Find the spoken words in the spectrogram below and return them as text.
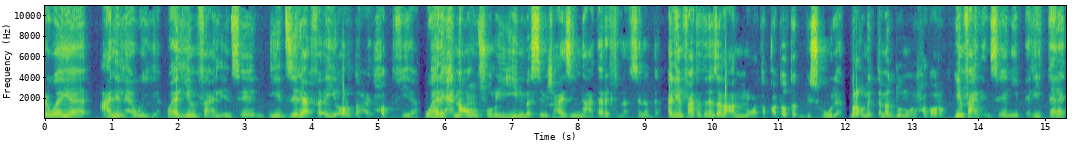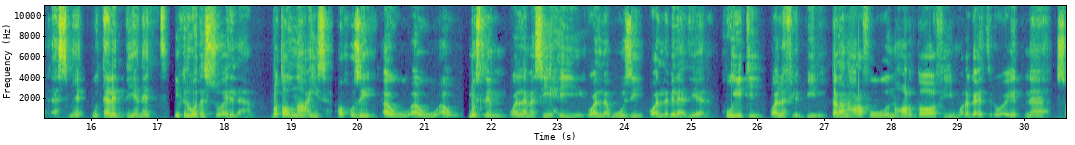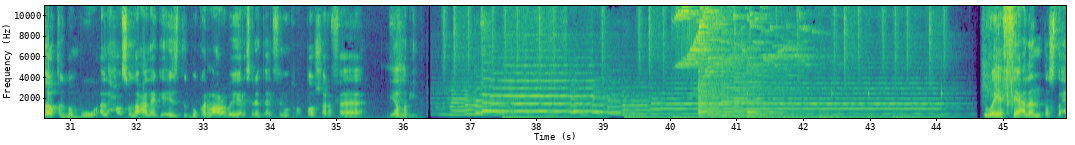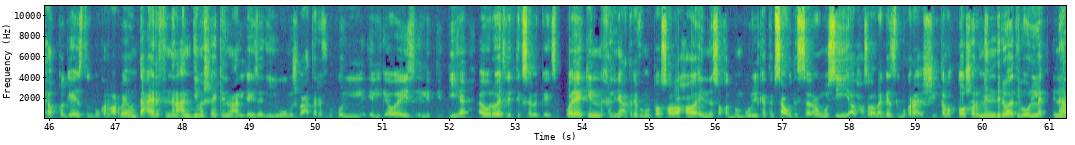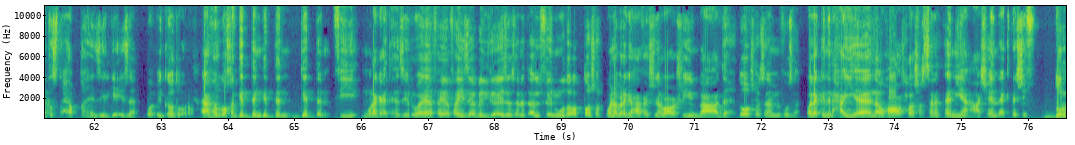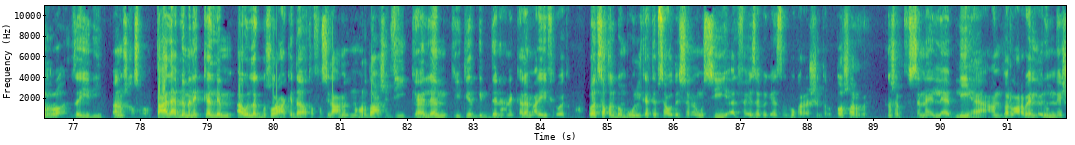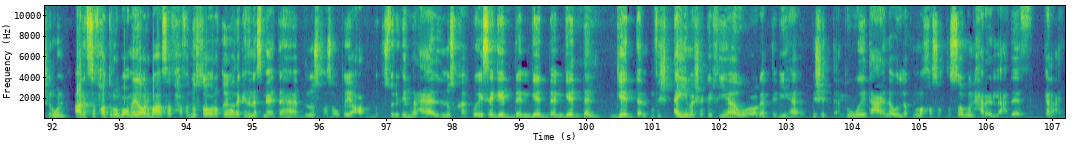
رواية عن الهوية وهل ينفع الإنسان يتزرع في أي أرض هيتحط فيها؟ وهل إحنا عنصريين بس مش عايزين نعترف لنفسنا بده؟ هل ينفع تتنازل عن معتقداتك بسهولة برغم التمدن والحضارة؟ ينفع الإنسان يبقى ليه ثلاث أسماء وثلاث ديانات؟ يمكن هو ده السؤال الأهم. بطلنا عيسى أو خوزيه أو أو أو مسلم ولا مسيحي ولا بوذي ولا بلا ديانة؟ كويتي ولا فلبيني؟ ده اللي هنعرفه النهارده في مراجعة روايتنا ساق البامبو الحاصله على جائزة البوكر العربية لسنة 2013 فيلا بينا. رواية فعلا تستحق جائزة البوكر العربية وأنت عارف إن أنا عندي مشاكل مع الجائزة دي ومش بعترف بكل الجوائز اللي بتديها أو الروايات اللي بتكسب الجائزة. ولكن خليني أعترف بمنتهى الصراحة إن ساقط بنبول الكاتب سعود السنعوسي الحاصل على جائزة البوكر 2013 من دلوقتي بقول لك إنها تستحق هذه الجائزة وبجدارة. أنا متاخر جدا جدا جدا في مراجعة هذه الرواية فهي فايزة بالجائزة سنة 2013 وأنا براجعها في 2024 بعد 11 سنة من فوزها. ولكن الحقيقة لو هقعد 11 سنة تانية عشان أكتشف ضرة زي دي فأنا مش خسران. تعال قبل ما نتكلم أقول لك بسرعة كده تفاصيل عمل النهارده عشان في كلام كتير جدا هنتكلم عليه في رواية النهارده. روايه ساق البامبو للكاتب سعود السنعوسي الفائزة بجائزه البوكر 2013 اتنشرت في السنة اللي قبليها عن دار العربية للعلوم ناشرون عدد صفحات 404 صفحة في النسخة الورقيه ولكن أنا سمعتها بنسخة صوتية عن Storytel والحقيقة النسخة كويسة جدا جدا جدا جدا. مفيش أي مشاكل فيها وأعجبت بيها بشدة. وتعالى أقول لك ملخص القصة ونحرق الأحداث كالعادة.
